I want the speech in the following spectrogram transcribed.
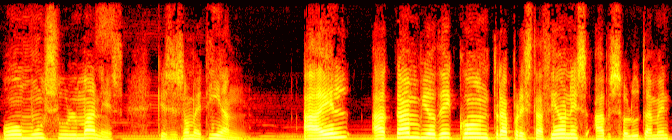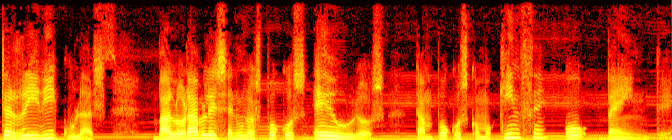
o musulmanes, que se sometían a él a cambio de contraprestaciones absolutamente ridículas, valorables en unos pocos euros, tan pocos como 15 o 20.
